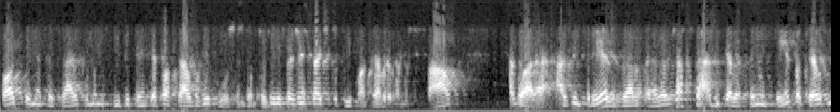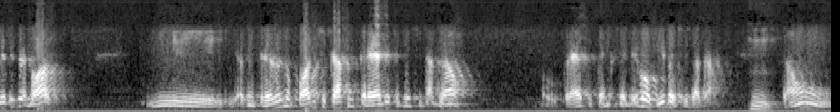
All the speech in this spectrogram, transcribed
pode ser necessário que o município tenha que aportar algum recurso. Então, tudo isso a gente vai discutir com a Câmara Municipal. Agora, as empresas, elas, elas já sabem que elas têm um tempo até o dia 19. E as empresas não podem ficar com crédito do cidadão. O crédito tem que ser devolvido ao cidadão. Hum. Então,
